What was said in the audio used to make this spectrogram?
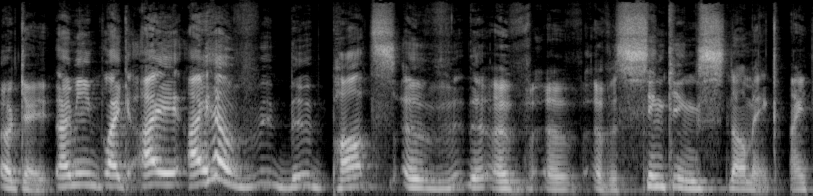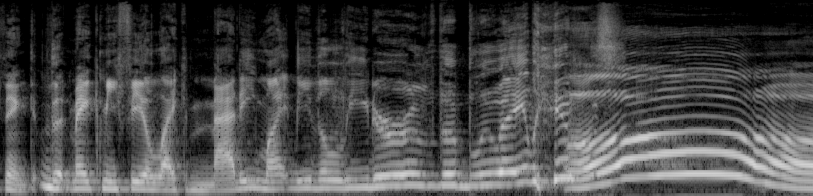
okay, I mean, like I I have the parts of of of of a sinking stomach. I think that make me feel like Maddie might be the leader of the blue aliens. Oh!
